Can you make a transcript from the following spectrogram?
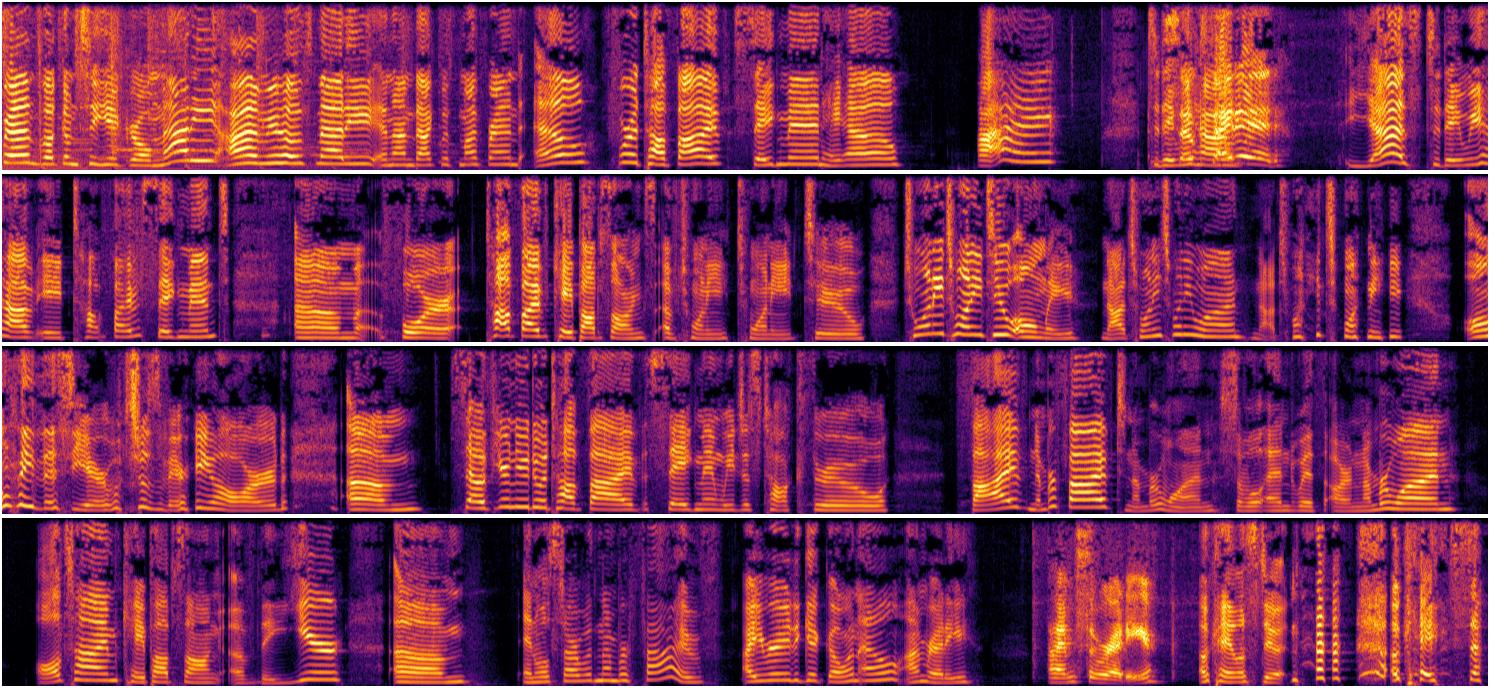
friends. Welcome to Your Girl Maddie. I'm your host, Maddie, and I'm back with my friend Elle for a top five segment. Hey, Elle. Hi. Today I'm so we have excited. yes. Today we have a top five segment um, for top five K-pop songs of 2022. 2022 only, not 2021, not 2020. Only this year, which was very hard. Um, so if you're new to a top five segment, we just talk through five, number five to number one. So we'll end with our number one all time K pop song of the year. Um, and we'll start with number five. Are you ready to get going, Elle? I'm ready. I'm so ready. Okay, let's do it. okay, so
